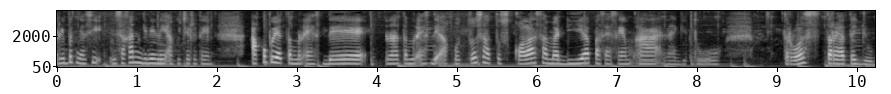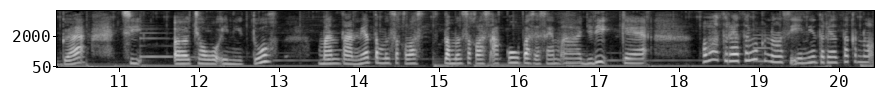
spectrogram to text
ribet gak sih? Misalkan gini nih aku ceritain. Aku punya temen SD nah temen SD aku tuh satu sekolah sama dia pas SMA nah gitu. Terus ternyata juga si uh, cowok ini tuh mantannya temen sekelas temen sekelas aku pas SMA jadi kayak oh ternyata lu kenal si ini ternyata kenal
